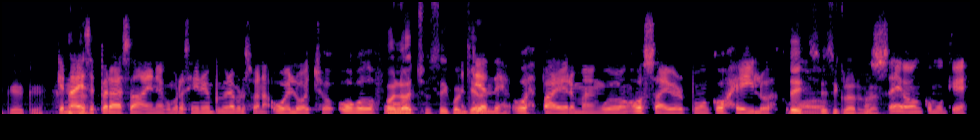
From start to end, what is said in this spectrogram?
ok ok Que nadie se esperaba esa vaina, como Resident Evil en primera persona, o el 8, o God of o el War, 8 sí cualquiera ¿entiendes? O Spider-Man, weón, o Cyberpunk, o Halo, es sí como, sí sí claro no claro sé, weón, como que,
